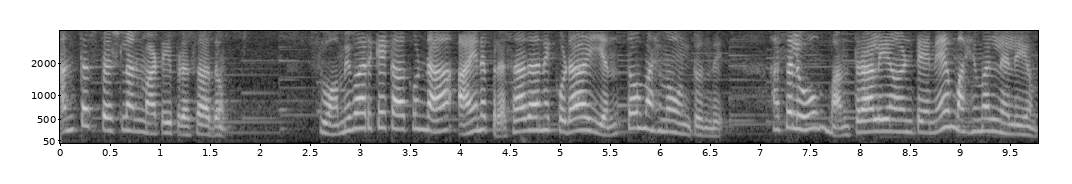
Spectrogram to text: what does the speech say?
అంత స్పెషల్ అనమాట ఈ ప్రసాదం. స్వామివారికే కాకుండా ఆయన ప్రసాదానికి కూడా ఎంతో మహిమ ఉంటుంది. అసలు మంత్రాలయం అంటేనే మహిమల నిలయం.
